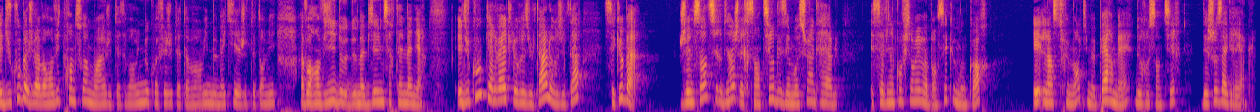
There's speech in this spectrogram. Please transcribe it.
Et du coup, bah, je vais avoir envie de prendre soin de moi, je vais peut-être avoir envie de me coiffer, je vais peut-être avoir envie de me maquiller, je vais peut-être envie, avoir envie de, m'habiller d'une certaine manière. Et du coup, quel va être le résultat? Le résultat, c'est que bah, je vais me sentir bien, je vais ressentir des émotions agréables. Et ça vient confirmer ma pensée que mon corps est l'instrument qui me permet de ressentir des choses agréables.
